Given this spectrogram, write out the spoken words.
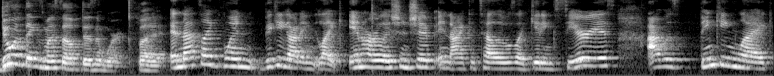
doing things myself doesn't work. But And that's like when Vicky got in like in her relationship and I could tell it was like getting serious. I was thinking like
